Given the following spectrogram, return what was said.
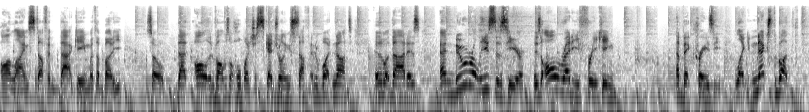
online stuff in that game with a buddy. So that all involves a whole bunch of scheduling stuff and whatnot is what that is. And new releases here is already freaking a bit crazy. Like next month,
